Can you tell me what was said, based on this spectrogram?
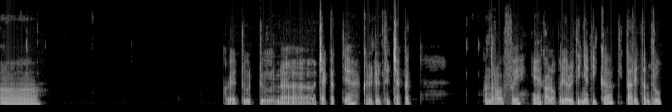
uh, create to nah, checked ya, create to checked. Ctrl V ya, kalau prioritinya 3 kita return true,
